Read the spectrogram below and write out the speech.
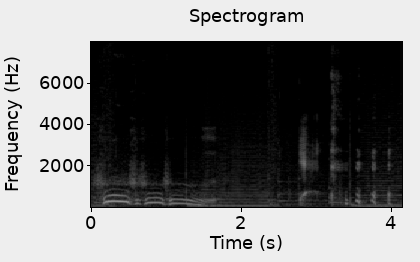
Hoo, hoo, hoo, hoo. Yeah.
